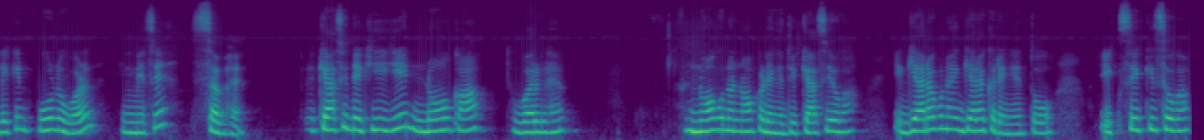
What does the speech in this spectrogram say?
लेकिन पूर्ण वर्ग इनमें से सब है। इक्यासी देखिए, ये नौ का वर्ग है। नौ गुना नौ करेंगे तो इक्यासी होगा? ग्यारह गुना ग्यारह करेंगे तो एक सौ इक्कीस होगा।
